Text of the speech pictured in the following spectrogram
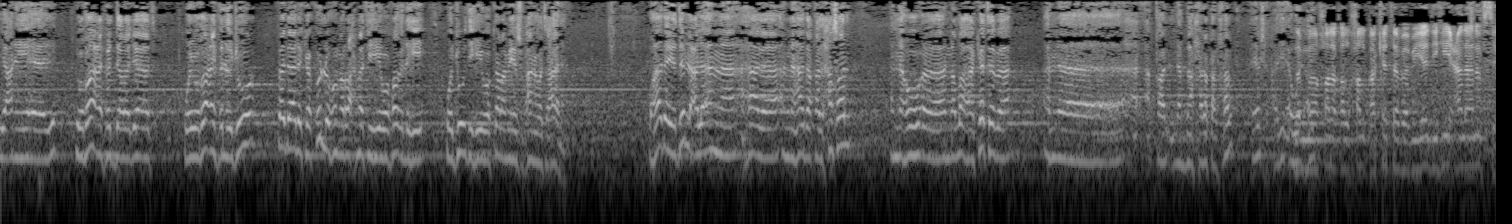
يعني يضاعف الدرجات ويضاعف الأجور. فذلك كله من رحمته وفضله وجوده وكرمه سبحانه وتعالى. وهذا يدل على أن هذا أن هذا قد حصل أنه آه، أن الله كتب أن آه، قال لما خلق الخلق إيش؟ هذه أول لما خلق الخلق كتب بيده على نفسه.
